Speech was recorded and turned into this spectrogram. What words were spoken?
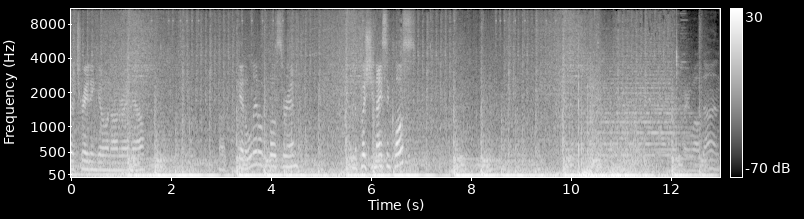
of trading going on right now. I'll get a little closer in. I'm gonna push you nice and close. Very well done.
